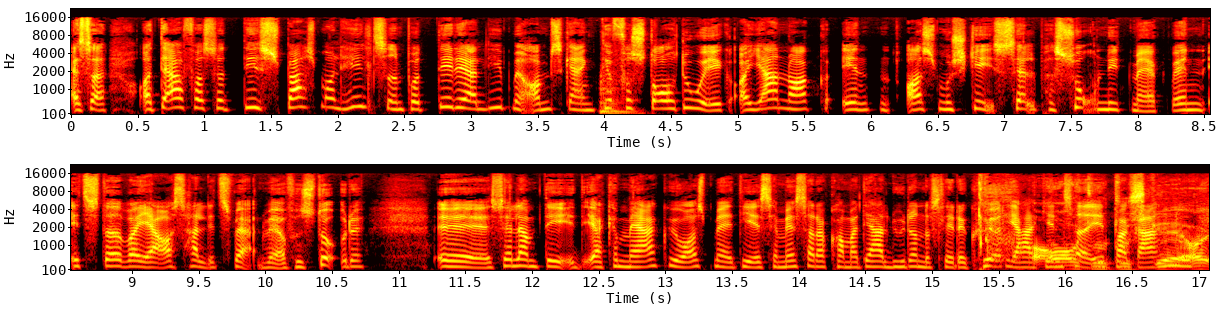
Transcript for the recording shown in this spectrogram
Altså, og derfor så det spørgsmål hele tiden på det der lige med omskæring, det mm. forstår du ikke. Og jeg er nok enten også måske selv personligt med et sted, hvor jeg også har lidt svært ved at forstå det. Øh, selvom det, jeg kan mærke jo også med de sms'er, der kommer, det har lytterne slet ikke hørt. Jeg har gentaget oh, du, et par gange nu.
